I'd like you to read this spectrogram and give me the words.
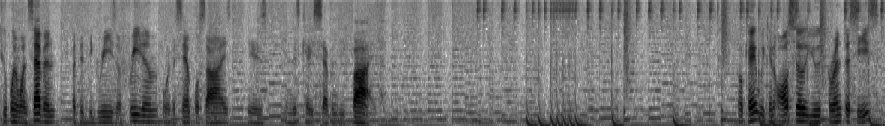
2.17, but the degrees of freedom or the sample size is, in this case, 75. Okay, we can also use parentheses,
